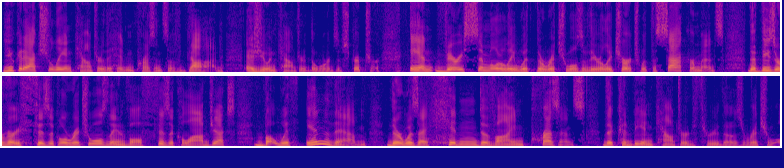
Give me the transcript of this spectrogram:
you could actually encounter the hidden presence of God as you encountered the words of Scripture. And very similarly with the rituals of the early church, with the sacraments, that these are very physical rituals, they involve physical objects, but within them, there was a hidden divine presence that could be encountered through those rituals.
